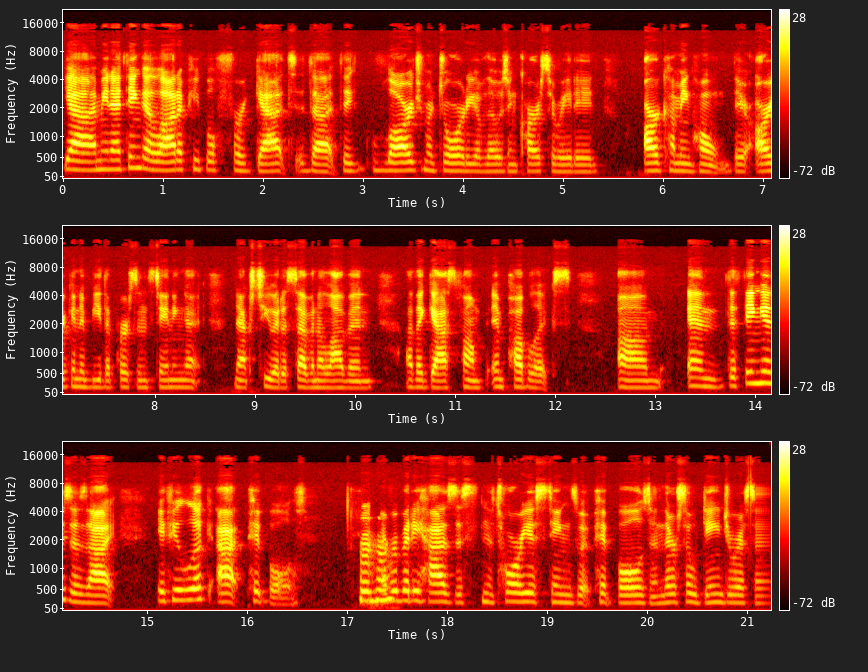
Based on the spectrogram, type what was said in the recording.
Yeah, I mean, I think a lot of people forget that the large majority of those incarcerated are coming home. They are going to be the person standing at, next to you at a 7 Eleven, at the gas pump, in Publix. Um, and the thing is, is that if you look at pit bulls, mm-hmm. everybody has this notorious things with pit bulls, and they're so dangerous. And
